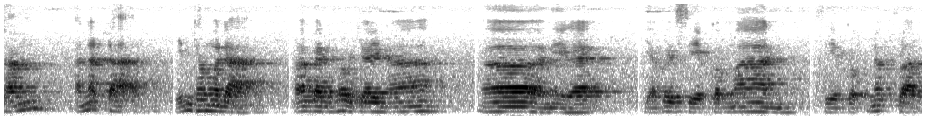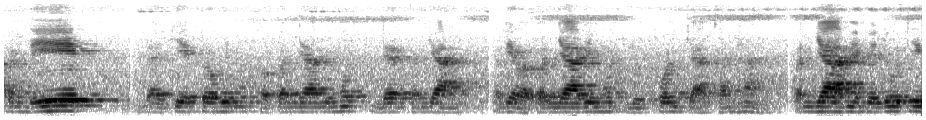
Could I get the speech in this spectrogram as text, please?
ขังอนัตตาเห็นธรรมดาพากันเข้าใจนะเออนี่แหละ อย่าไปเสพกับมาร เสพกับนักปราชญ์บัณฑิตได้เกียรตัววิมุตติกับปัญญาวิมุตติเดินปัญญาเขาเรียกว่าปัญญาวิมุตติหลุดพ้นจากขันห้าปัญญาไม่ไปรู้ที่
